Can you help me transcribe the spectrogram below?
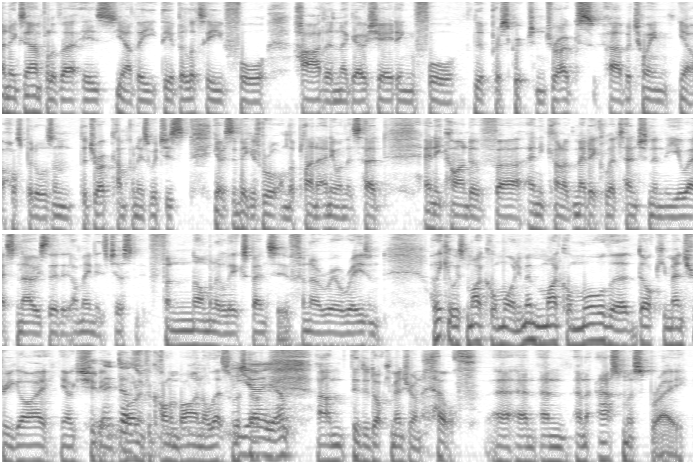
An example of that is you know the, the ability for harder negotiating for the prescription drugs uh, between you know hospitals and the drug companies, which is you know it's the biggest rot on the planet. Anyone that's had any kind of uh, any kind of medical attention in the US knows that it, I mean it's just phenomenally expensive for no real reason. I think it was Michael Moore. Do you remember Michael Moore, the documentary guy, you know, shooting Bowling for Columbine, all that sort of yeah, stuff. Yeah. Um, did a documentary on health uh, and, and, and asthma spray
